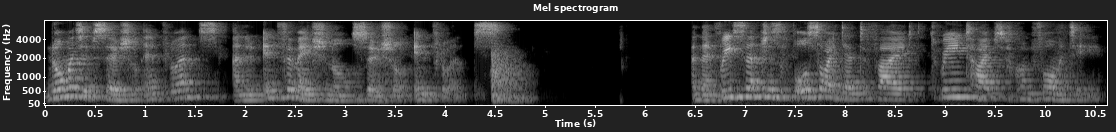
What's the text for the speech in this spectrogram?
normative social influence and an informational social influence. And then researchers have also identified three types of conformity,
